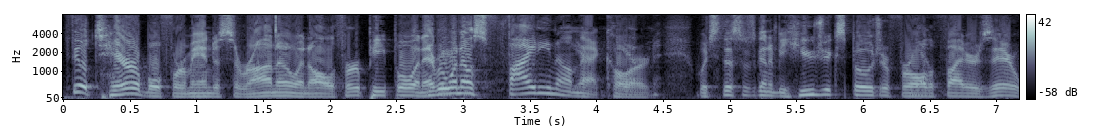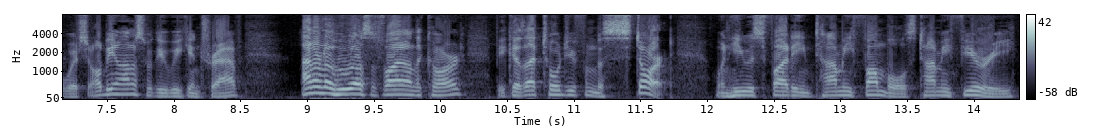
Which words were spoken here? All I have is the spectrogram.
feel terrible for Amanda Serrano and all of her people and everyone else fighting on that card, which this was going to be huge exposure for all the fighters there, which I'll be honest with you, Weekend Trav. I don't know who else was fighting on the card because I told you from the start when he was fighting Tommy Fumbles, Tommy Fury,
